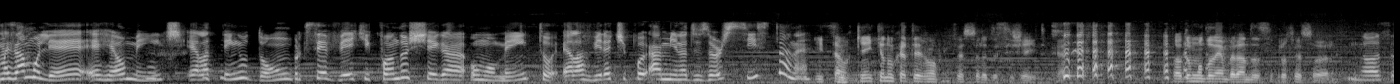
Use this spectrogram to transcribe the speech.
mas a mulher é realmente, ela tem o dom, porque você vê que quando chega o momento, ela vira tipo a mina do exorcista, né? Então, quem que nunca teve uma professora desse jeito, cara? Todo mundo lembrando dessa professora. Nossa,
